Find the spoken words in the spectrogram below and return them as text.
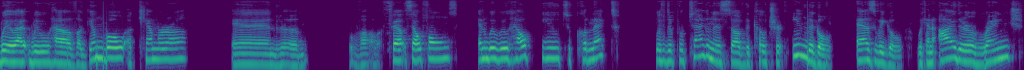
Uh, we will have a gimbal, a camera, and um, cell phones, and we will help you to connect with the protagonists of the culture in the go as we go. We can either arrange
